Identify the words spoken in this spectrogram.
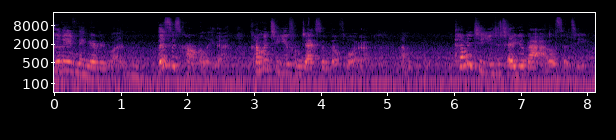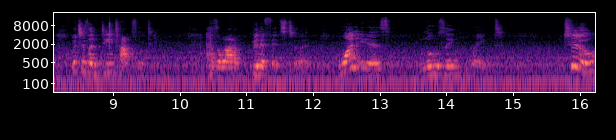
Good evening, everyone. This is Carmelita, coming to you from Jacksonville, Florida. I'm coming to you to tell you about Iaso tea, which is a detoxing tea. It has a lot of benefits to it. One is losing weight. Two,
